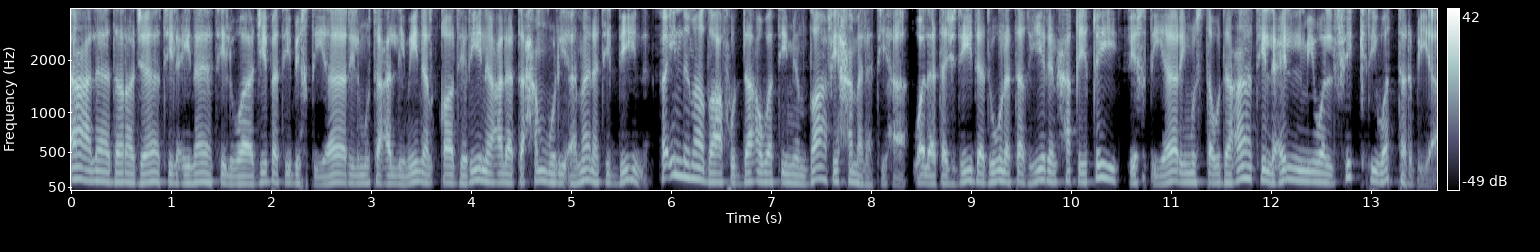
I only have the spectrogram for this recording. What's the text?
أعلى درجات العناية الواجبة باختيار المتعلمين القادرين على تحمل أمانة الدين فإنما ضعف الدعوة من ضعف حملتها ولا تجديد دون تغيير حقيقي في اختيار مستودعات العلم والفكر والتربية.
